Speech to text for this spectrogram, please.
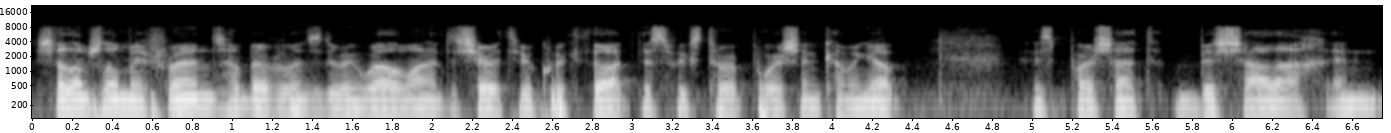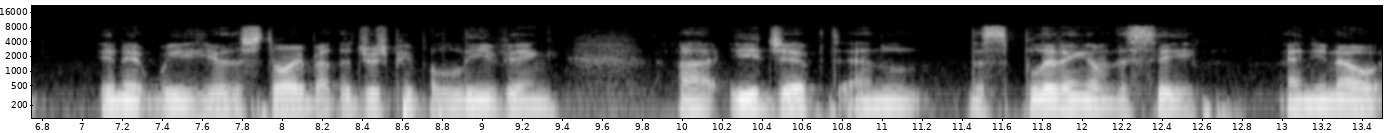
Shalom, shalom, my friends. Hope everyone's doing well. Wanted to share with you a quick thought. This week's Torah portion coming up is Parshat Bishalach, and in it we hear the story about the Jewish people leaving uh, Egypt and the splitting of the sea. And you know,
